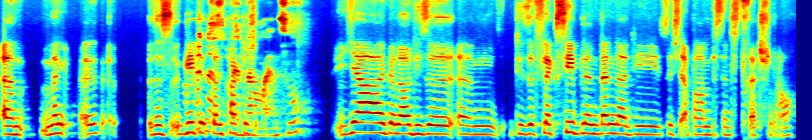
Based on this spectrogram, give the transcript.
Ähm, man, äh, das geht jetzt dann praktisch. Meinst du? Ja, genau, diese, ähm, diese flexiblen Bänder, die sich aber ein bisschen stretchen auch.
